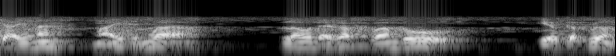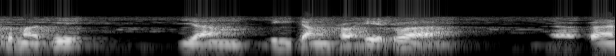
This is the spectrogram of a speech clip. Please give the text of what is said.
ใจนั้นหมายถึงว่า เราได้รับความรู้ เกี่ยวกับเรื่องสมาธิ อย่างจริงจังเพราะเหตุว่าการ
